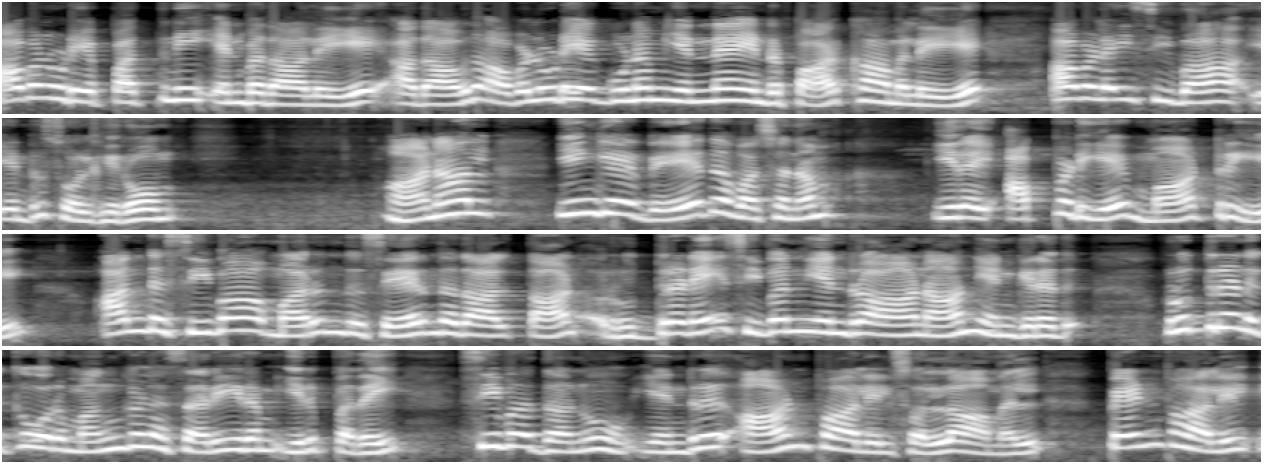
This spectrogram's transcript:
அவனுடைய பத்னி என்பதாலேயே அதாவது அவளுடைய குணம் என்ன என்று பார்க்காமலேயே அவளை சிவா என்று சொல்கிறோம். ஆனால் இங்கே வேத வசனம் இதை அப்படியே மாற்றி அந்த சிவா மருந்து சேர்ந்ததால் தான் ருத்ரனே சிவன் என்று ஆனான் என்கிறது. ருத்ரனுக்கு ஒரு மங்கள சரீரம் இருப்பதை சிவதனு என்று ஆண்பாலில் சொல்லாமல் பெண்பாலில்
